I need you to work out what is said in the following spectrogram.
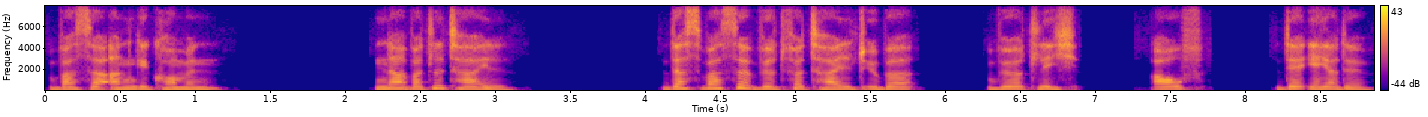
Wasser angekommen. Navatl-Teil. Das Wasser wird verteilt über, wörtlich, auf, der Erde.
